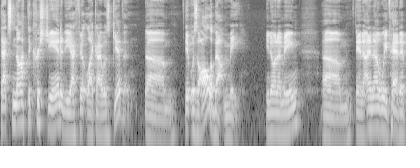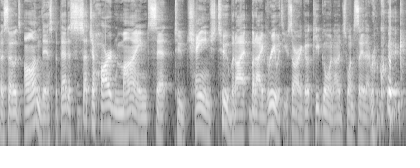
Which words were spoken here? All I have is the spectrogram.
that's not the Christianity I felt like I was given. Um, it was all about me. You know what I mean? Um, and I know we've had episodes on this, but that is such a hard mindset to change too. But I but I agree with you. Sorry, go keep going. I just wanted to say that real quick.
